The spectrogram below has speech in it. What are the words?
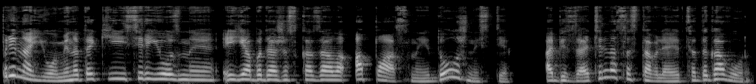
При наеме на такие серьезные, я бы даже сказала, опасные должности обязательно составляется договор.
